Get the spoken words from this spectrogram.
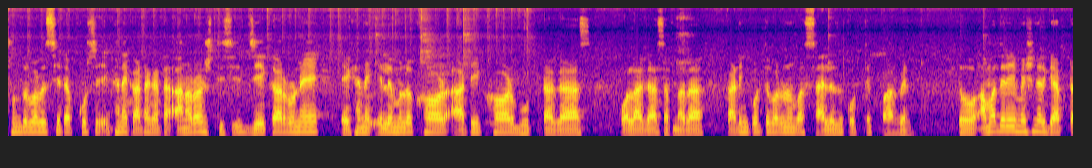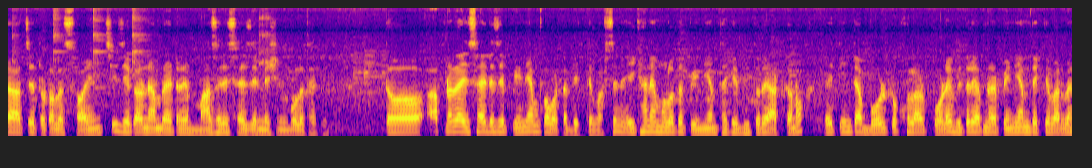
সুন্দরভাবে সেট আপ করছে, এখানে কাটা কাটা আনারস দিছি, যে কারণে এখানে এলোমেলো খড়, আটি খড়, ভুট্টা গাছ, কলা গাছ আপনারা কাটিং করতে পারবেন বা সাইলেজও করতে পারবেন। তো আমাদের এই মেশিনের গ্যাপটা আছে টোটালে ছয় ইঞ্চি, যে কারণে আমরা এটার মাঝারি সাইজের মেশিন বলে থাকি। তো আপনারা এই সাইডে যে প্রিমিয়াম কভারটা দেখতে পাচ্ছেন, এইখানে মূলত প্রিমিয়াম থাকে ভিতরে আটকানো, এই তিনটা বোল্টু খোলার পরে ভিতরে আপনারা প্রিমিয়াম দেখতে পারবেন,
